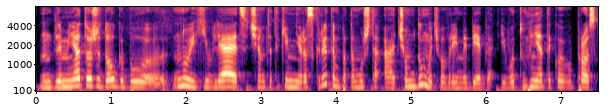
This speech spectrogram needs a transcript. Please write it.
для меня тоже долго был, ну, является чем-то таким нераскрытым, потому что а о чем думать во время бега? И вот у меня такой вопрос.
